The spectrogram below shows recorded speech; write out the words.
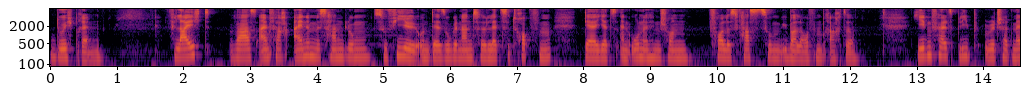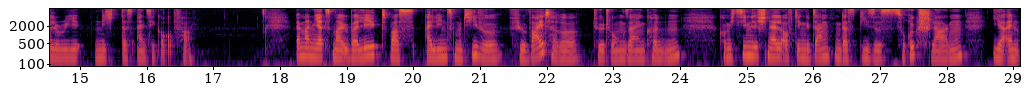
durchbrennen. Vielleicht war es einfach eine Misshandlung zu viel und der sogenannte letzte Tropfen, der jetzt ein ohnehin schon volles Fass zum Überlaufen brachte. Jedenfalls blieb Richard Mallory nicht das einzige Opfer. Wenn man jetzt mal überlegt, was Eileens Motive für weitere Tötungen sein könnten, komme ich ziemlich schnell auf den Gedanken, dass dieses Zurückschlagen ihr ein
